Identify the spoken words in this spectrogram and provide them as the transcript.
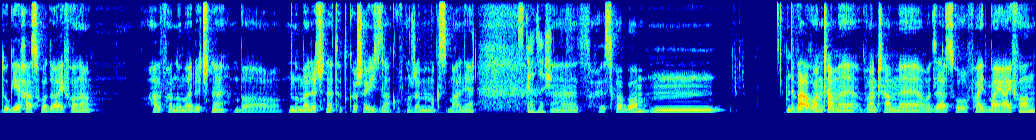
długie hasło do iPhone'a, alfanumeryczne, bo numeryczne to tylko 6 znaków możemy maksymalnie. Zgadza się. Trochę słabo. Mm, dwa, włączamy, włączamy od razu Find My iPhone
